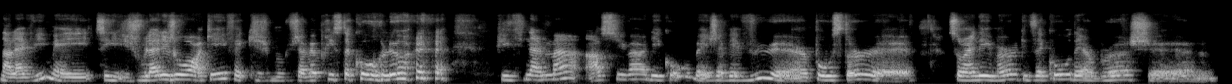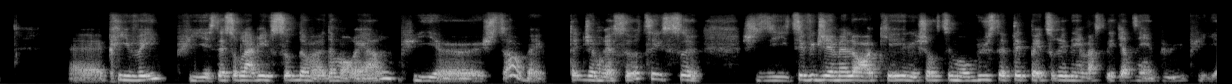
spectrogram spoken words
dans la vie, mais je voulais aller jouer au hockey, fait que j'avais pris ce cours-là. Puis finalement, en suivant des cours, ben, j'avais vu euh, un poster euh, sur un des murs qui disait cours d'airbrush privé. Puis c'était sur la rive sud de, Montréal. Puis je suis dit, ah, ben, peut-être j'aimerais ça. Tu sais, je dis, tu sais, vu que j'aimais le hockey, les choses, mon but, c'était peut-être peinturer des masques des gardiens de but. Puis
